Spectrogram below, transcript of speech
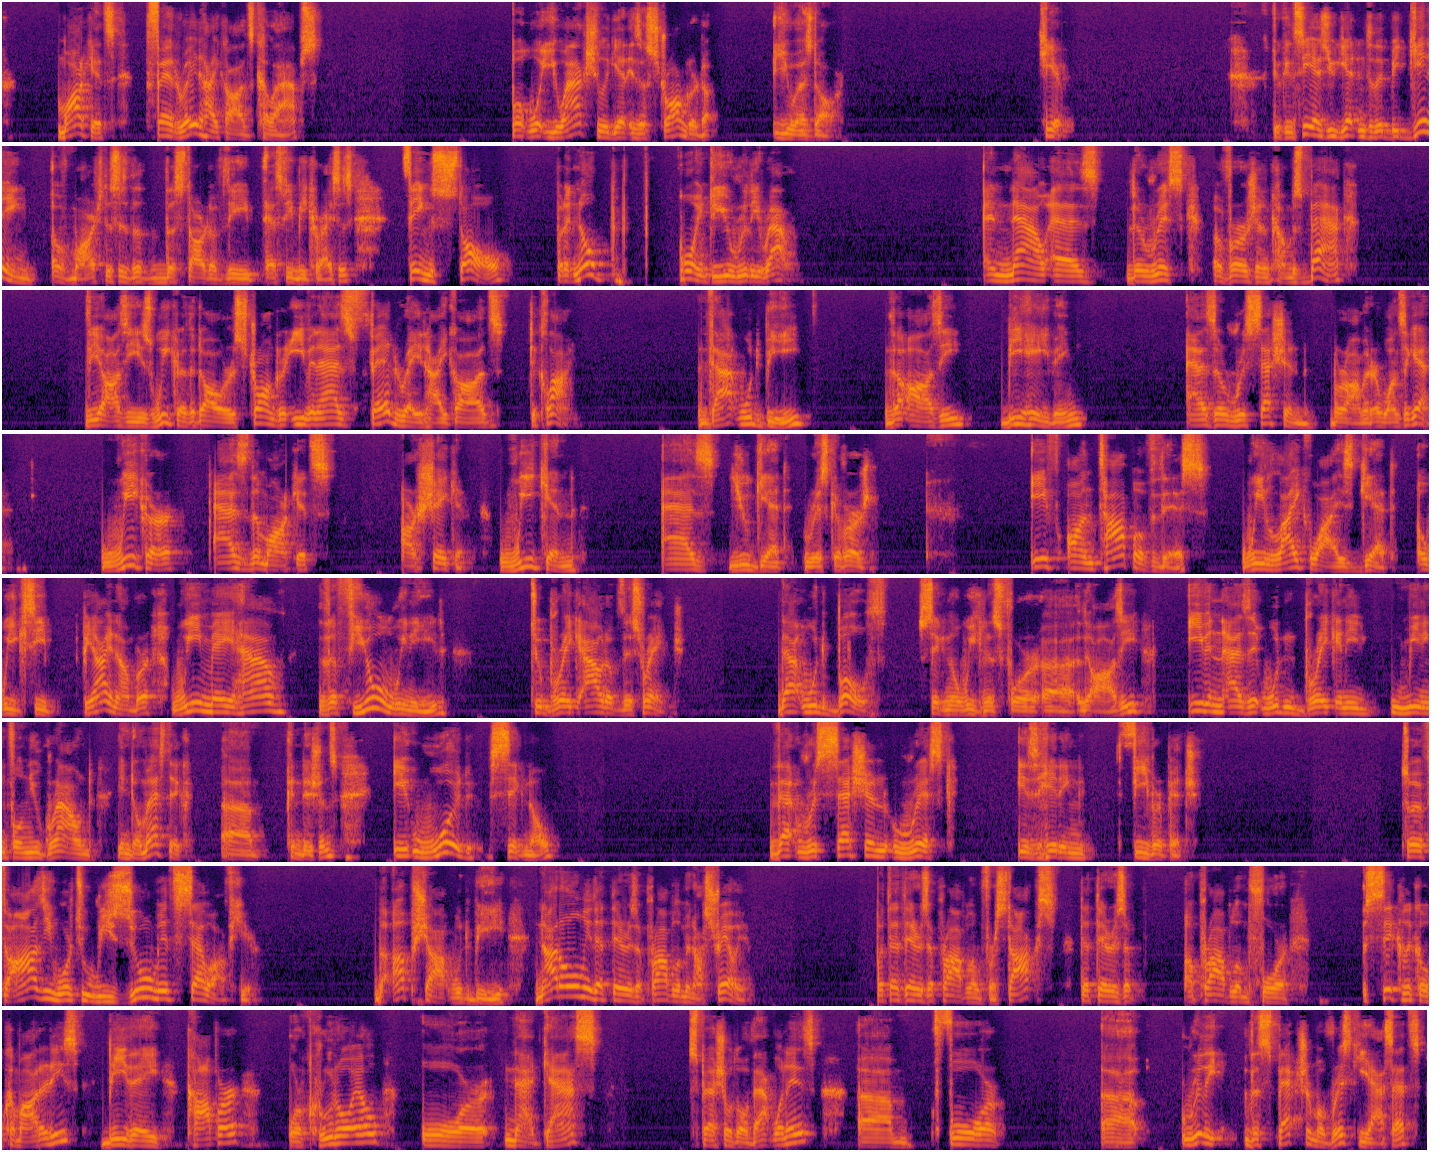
markets, Fed rate hike odds collapse. But what you actually get is a stronger US dollar. Here. You can see as you get into the beginning of March, this is the, the start of the SVB crisis, things stall, but at no point do you really rally. And now, as the risk aversion comes back, the Aussie is weaker, the dollar is stronger, even as Fed rate hike odds decline. That would be the Aussie behaving as a recession barometer once again. Weaker as the markets are shaken, weaken as you get risk aversion. If on top of this, we likewise get a weak CPI number, we may have the fuel we need to break out of this range. That would both signal weakness for uh, the Aussie, even as it wouldn't break any meaningful new ground in domestic uh, conditions. It would signal that recession risk is hitting fever pitch. So if the Aussie were to resume its sell off here, the upshot would be not only that there is a problem in Australia, but that there is a problem for stocks, that there is a, a problem for cyclical commodities, be they copper or crude oil or nat gas, special though that one is, um, for uh, really the spectrum of risky assets,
